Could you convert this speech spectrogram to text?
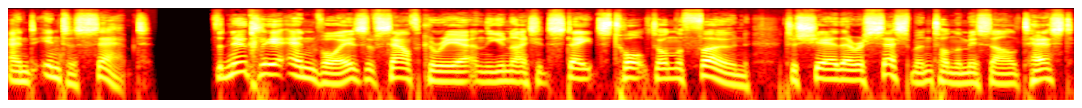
and intercept. The nuclear envoys of South Korea and the United States talked on the phone to share their assessment on the missile test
